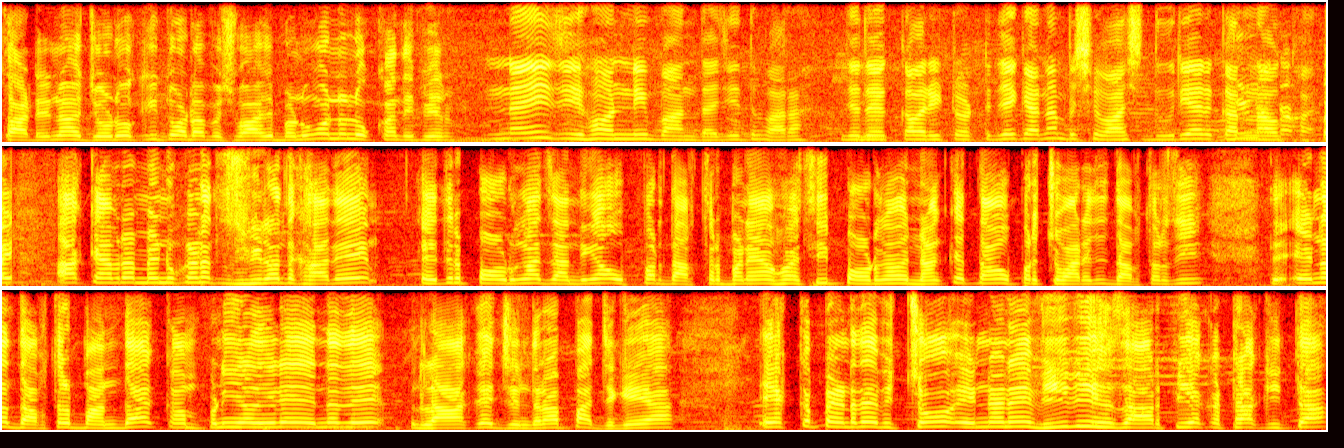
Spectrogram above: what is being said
ਤੁਹਾਡੇ ਨਾਲ ਜੋੜੋ ਕੀ ਤੁਹਾਡਾ ਵਿਸ਼ਵਾਸ ਬਣੂਗਾ ਉਹਨਾਂ ਲੋਕਾਂ ਤੇ ਫਿਰ? ਨਹੀਂ ਜੀ ਹੁਣ ਨਹੀਂ ਬੰਦਾ ਜੀ ਦੁਬਾਰਾ। ਜਦੋਂ ਇੱਕ ਵਾਰੀ ਟੁੱਟ ਜਾਏਗਾ ਨਾ ਵਿਸ਼ਵਾਸ ਦੂਰੀਆ ਕਰਨਾ ਔਖਾ। ਆ ਕੈਮਰਾ ਮੈਨੂੰ ਕਹਿੰਦਾ ਤਸਵੀਰਾਂ ਦਿਖਾ ਦੇ। ਇਧਰ ਪੌੜੀਆਂ ਜਾਂਦੀਆਂ ਉੱਪਰ ਦਫ਼ਤਰ ਬਣਿਆ ਹੋਇਆ ਸੀ। ਪੌੜੀਆਂ ਲੰਘ ਕੇ ਤਾਂ ਉੱਪਰ ਚੁਬਾਰੇ ਦੇ ਦਫ਼ਤਰ ਸੀ। ਤੇ ਇਹਨਾਂ ਦਫ਼ਤਰ ਬੰਦ ਆ। ਕੰਪਨੀ ਵਾਲੇ ਜਿਹੜੇ ਇਹਨਾਂ ਦੇ ਲਾ ਕੇ ਜਿੰਦਰਾ ਭੱਜ ਗਏ ਆ। ਇੱਕ ਪਿੰਡ ਦੇ ਵਿੱਚੋਂ ਇਹਨਾਂ ਨੇ 20 20 ਹਜ਼ਾਰ ਰੁਪਇਆ ਇਕੱਠਾ ਕੀਤਾ।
